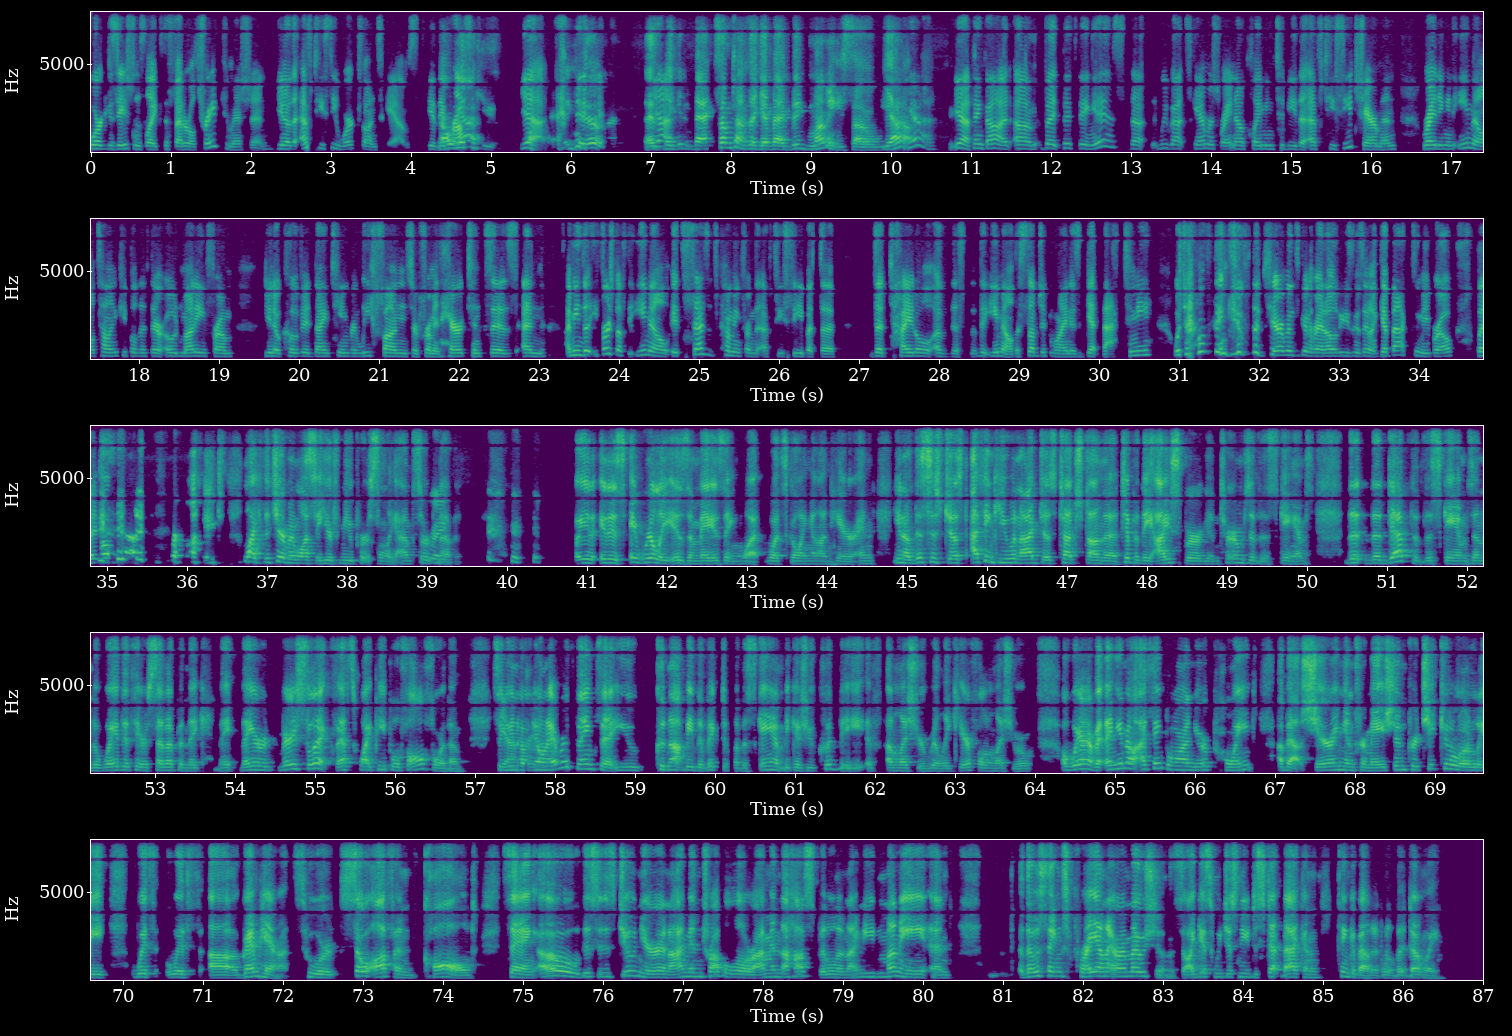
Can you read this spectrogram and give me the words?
organizations like the Federal Trade Commission. You know, the FTC works on scams. They oh, prosecute. Yeah. yeah. They, yeah. they get back sometimes they get back big money so yeah yeah yeah thank god um, but the thing is that we've got scammers right now claiming to be the ftc chairman writing an email telling people that they're owed money from you know covid-19 relief funds or from inheritances and i mean the first off the email it says it's coming from the ftc but the the title of this the email the subject line is get back to me which i don't think if the chairman's going to write all these going to say like get back to me bro but oh, yeah. right. Like the chairman wants to hear from you personally i'm certain right. of it. It, it is it really is amazing what what's going on here and you know this is just i think you and i've just touched on the tip of the iceberg in terms of the scams. The the depth of the scams and the way that they're set up and they they, they are very slick. That's why people fall for them. So yeah, you know don't ever think that you could not be the victim of a scam because you could be if unless you're really careful unless you're aware of it. And you know i think lauren your point about sharing information particularly with with uh, grandparents who are so often called saying oh this is junior and i'm in trouble or i'm in the hospital and i need money and those things prey on our emotions. So i guess we just need to step back and think about it a little bit don't we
